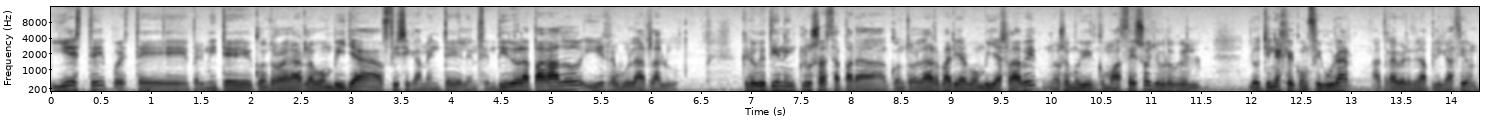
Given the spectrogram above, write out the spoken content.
y este pues te permite controlar la bombilla físicamente, el encendido, el apagado y regular la luz. Creo que tiene incluso hasta para controlar varias bombillas a la vez, no sé muy bien cómo hace eso, yo creo que lo tienes que configurar a través de la aplicación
